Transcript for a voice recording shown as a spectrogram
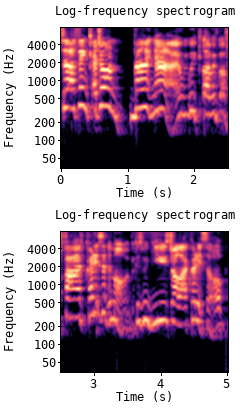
So I think I don't right now. We, we like we've got five credits at the moment because we've used all our credits up.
